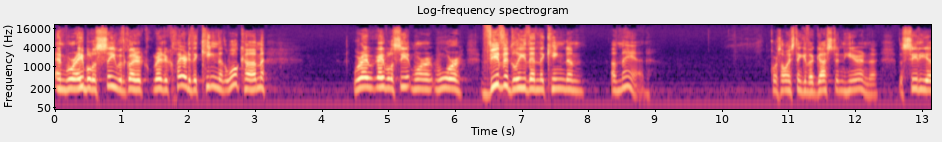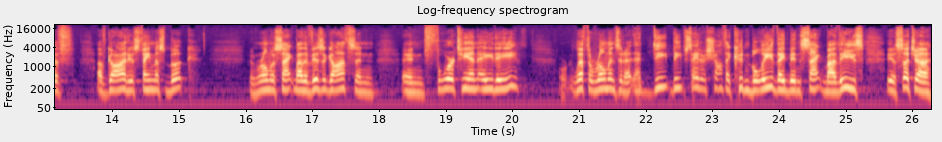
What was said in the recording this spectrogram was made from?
And we're able to see with greater, greater clarity the kingdom that will come. We're able to see it more, more vividly than the kingdom of man course, I always think of Augustine here and the, the city of, of God, his famous book. When Rome was sacked by the Visigoths in, in 410 AD, left the Romans in a, a, deep, deep state of shock. They couldn't believe they'd been sacked by these, you know, such a,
